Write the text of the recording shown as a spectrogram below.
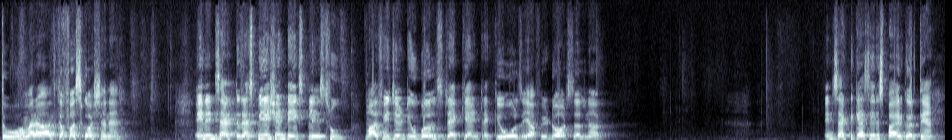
तो हमारा आज का फर्स्ट क्वेश्चन है in insect respiration takes place through Malpighian tubules trachea and tracheoles या फिर डॉर्सल नर। इंसेक्ट कैसे रिस्पायर करते हैं?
